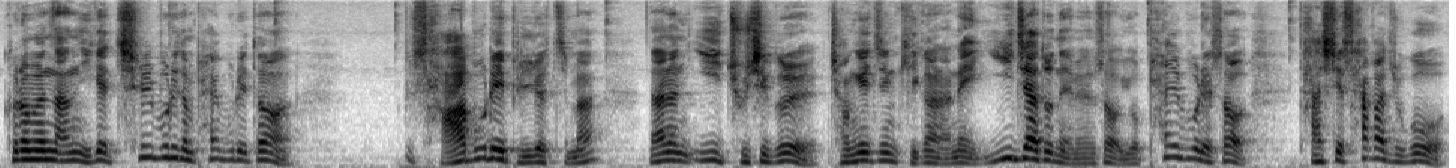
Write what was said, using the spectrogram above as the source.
그러면 나는 이게 7불이든 8불이든 4불에 빌렸지만 나는 이 주식을 정해진 기간 안에 이자도 내면서 요 8불에서 다시 사가지고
